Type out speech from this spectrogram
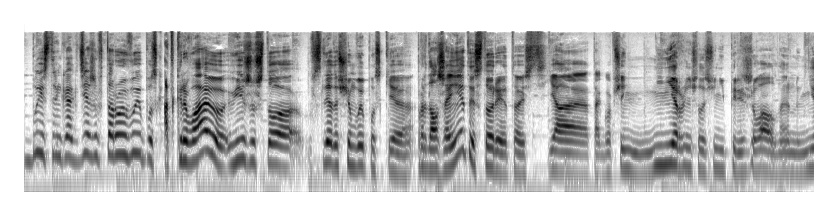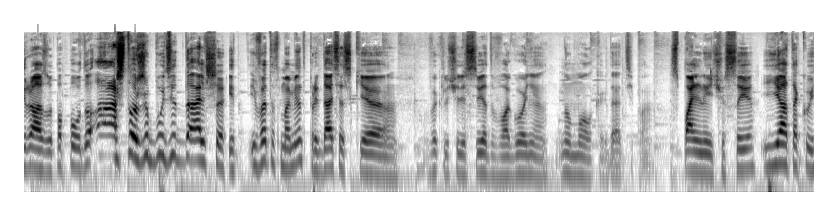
быстренько, а где же второй выпуск? Открываю, вижу, что в следующем выпуске продолжение этой истории, то есть я так вообще не нервничал, еще не переживал, наверное, ни разу по поводу, а что же будет дальше? И, и в этот момент предательски выключили свет в вагоне, ну, мол, когда, типа, спальные часы. И я такой,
